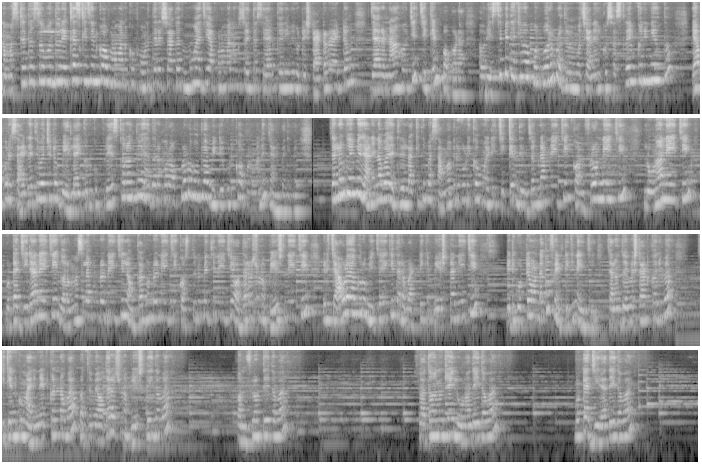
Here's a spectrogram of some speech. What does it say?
ନମସ୍କାର ଦର୍ଶକ ବନ୍ଧୁ ରେଖାସ୍ କିଚେନ୍କୁ ଆପଣମାନଙ୍କୁ ପୁଣି ଥରେ ସ୍ୱାଗତ ମୁଁ ଆଜି ଆପଣମାନଙ୍କ ସହିତ ସେୟାର କରିବି ଗୋଟେ ଷ୍ଟାର୍ଟର ଆଇଟମ୍ ଯାହାର ନାଁ ହେଉଛି ଚିକେନ୍ ପକୋଡ଼ା ଆଉ ରେସିପି ଦେଖିବା ପୂର୍ବରୁ ପ୍ରଥମେ ମୋ ଚ୍ୟାନେଲକୁ ସବସ୍କ୍ରାଇବ୍ କରିନିଅନ୍ତୁ ଏହାପରେ ସାଇଡ଼୍ରେ ଥିବା ଛୋଟ ବେଲ୍ ଆଇକନ୍କୁ ପ୍ରେସ୍ କରନ୍ତୁ ଏହାଦ୍ୱାରା ମୋର ଅପଲୋଡ଼ ହେଉଥିବା ଭିଡ଼ିଓ ଗୁଡ଼ିକୁ ଆପଣମାନେ ଜାଣିପାରିବେ ଚାଲନ୍ତୁ ଏବେ ଜାଣି ନେବା ଏଥିରେ ଲାଗିଥିବା ସାମଗ୍ରୀ ଗୁଡ଼ିକ ମୁଁ ଏଠି ଚିକେନ୍ ତିନିଶହ ଗ୍ରାମ ନେଇଛି କର୍ଣ୍ଣଫ୍ଲୋର୍ ନେଇଛି ଲୁଣ ନେଇଛି ଗୋଟା ଜିରା ନେଇଛି ଗରମ ମସଲା ଗୁଣ୍ଡ ନେଇଛି ଲଙ୍କା ଗୁଣ୍ଡ ନେଇଛି କସ୍ତୁରୀ ମେଥି ନେଇଛି ଅଦା ରସୁଣ ପେଷ୍ଟ ନେଇଛି ଏଠି ଚାଉଳ ଆଗରୁ ଭିଜେଇକି ତାର ବାଟିକି ପେଷ୍ଟଟା ନେଇଛି ଏଠି ଗୋଟେ ଅଣ୍ଡାକୁ ଫେଣ୍ଟିକି ନେଇଛି ଚାଲନ୍ତୁ ଏବେ ଷ୍ଟାର୍ଟ କରିବା ଚିକେନ୍କୁ ମ୍ୟାରିନେଟ୍ କରିନେବା ପ୍ରଥମେ ଅଦା ରସୁଣ ପେଷ୍ଟ ଦେଇଦେବା କର୍ଣ୍ଣଫ୍ଲୋର୍ ଦେଇଦେବା স্বাদ অনুযায়ী লুণ দেইদেবা গোটা জিরা দেইদেবা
